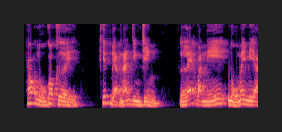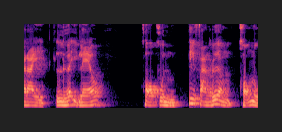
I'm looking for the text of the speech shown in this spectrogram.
เพราะหนูก็เคยคิดแบบนั้นจริงๆ และวันนี้หนูไม่มีอะไรเหลืออีกแล้ว ขอบคุณที่ฟังเรื่องของหนู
